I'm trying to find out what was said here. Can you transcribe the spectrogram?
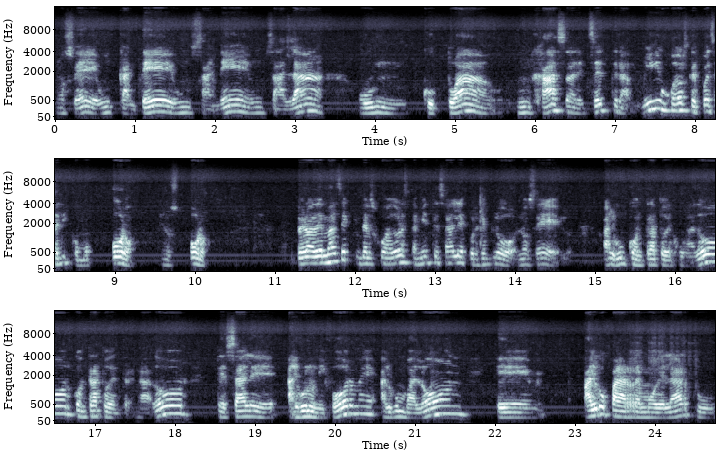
no sé, un Kanté, un Sané, un Salah, un Courtois, un Hazard, etcétera. Mil jugadores que pueden salir como oro, menos oro. Pero además de, de, los jugadores, también te sale, por ejemplo, no sé, algún contrato de jugador, contrato de entrenador, te sale algún uniforme, algún balón, eh, algo para remodelar tu,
